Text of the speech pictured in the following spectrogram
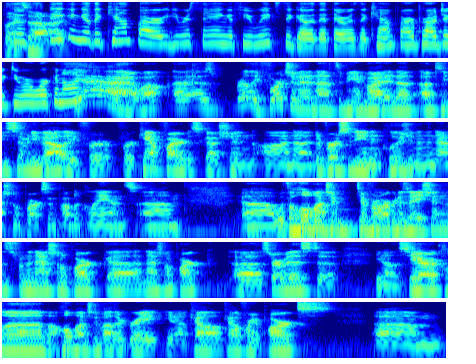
But, so uh, speaking uh, of the campfire, you were saying a few weeks ago that there was a campfire project you were working on. Yeah, well, uh, I was really fortunate enough to be invited up, up to Yosemite Valley for, for a campfire discussion on uh, diversity and inclusion in the national parks and public lands, um, uh, with a whole bunch of different organizations from the National Park uh, National Park Service to you know the Sierra Club, a whole bunch of other great you know Cal, California parks. Um,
